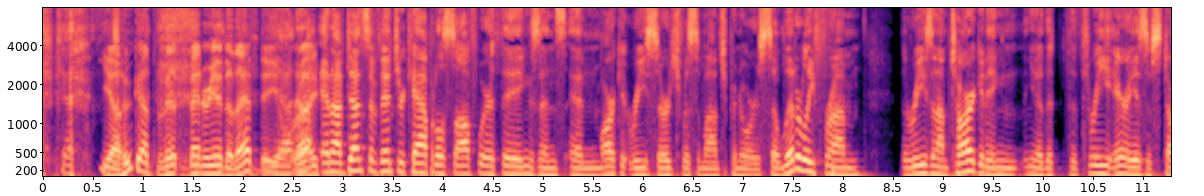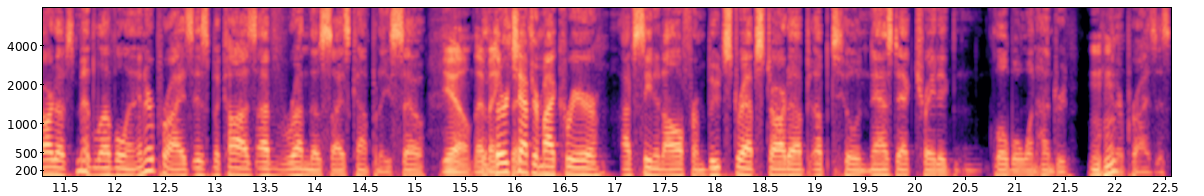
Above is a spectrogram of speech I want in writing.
Yeah, who got the better end of that deal, Yeah, right? And I've done some venture capital software things and and market research with some entrepreneurs. So literally from the reason I'm targeting, you know, the, the three areas of startups, mid level, and enterprise is because I've run those size companies. So yeah, that the makes third sense. chapter of my career, I've seen it all from bootstrap startup up to Nasdaq traded global 100 Mm-hmm. enterprises.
